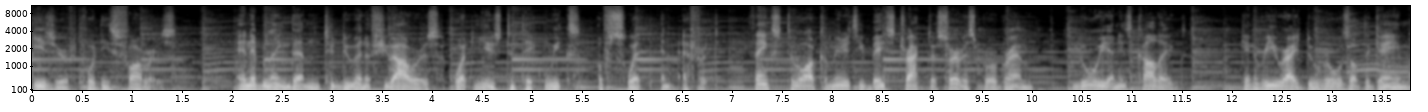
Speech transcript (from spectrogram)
easier for these farmers, enabling them to do in a few hours what used to take weeks of sweat and effort. Thanks to our community based tractor service program, Louis and his colleagues can rewrite the rules of the game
